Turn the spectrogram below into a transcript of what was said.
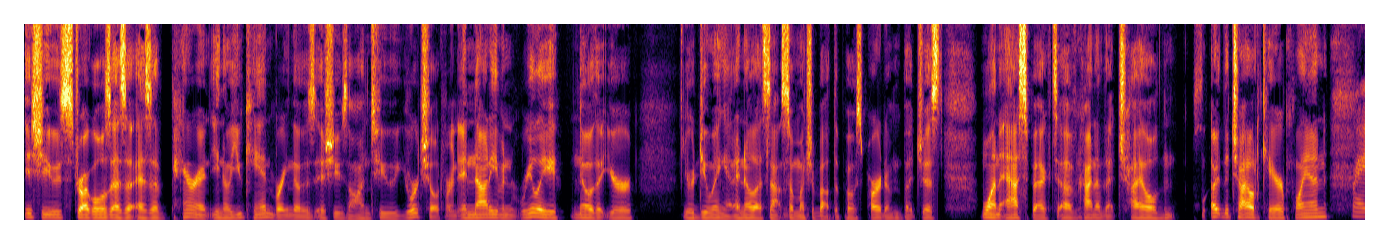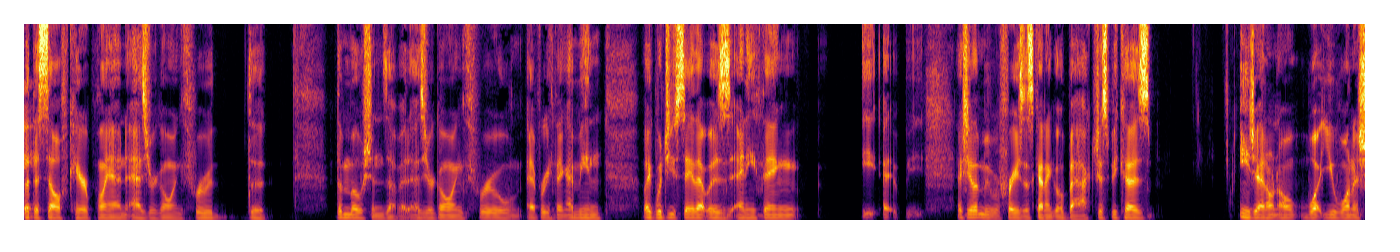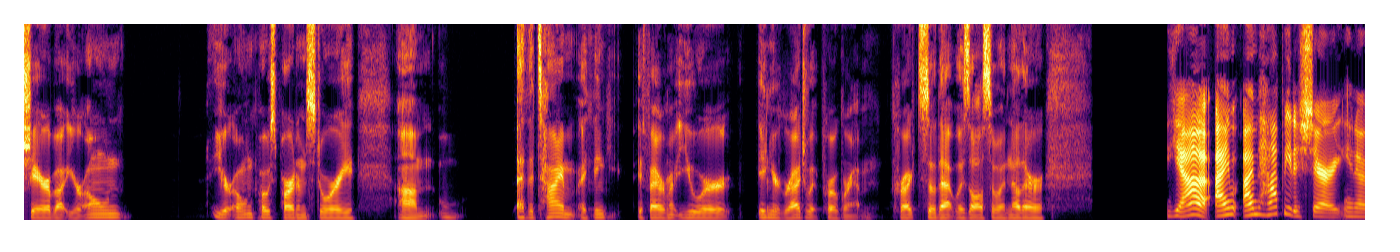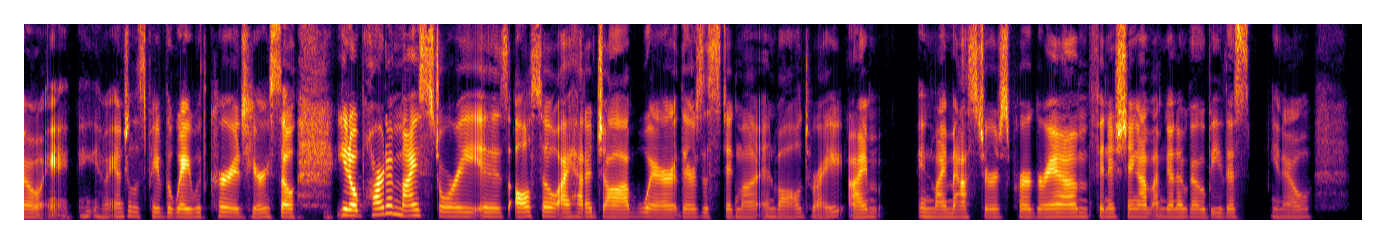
issues, struggles as a as a parent, you know, you can bring those issues onto your children and not even really know that you're you're doing it. I know that's not so much about the postpartum, but just one aspect of kind of that child uh, the child care plan, Right. but the self care plan as you're going through the the motions of it as you're going through everything. I mean, like, would you say that was anything? uh, e- Actually, let me rephrase this. Kind of go back, just because, EJ, I don't know what you want to share about your own your own postpartum story. Um, at the time, I think if I remember, you were in your graduate program, correct? So that was also another. Yeah, I'm I'm happy to share. You know, you know, Angela's paved the way with courage here. So, you know, part of my story is also I had a job where there's a stigma involved, right? I'm in my master's program, finishing up. I'm going to go be this, you know,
